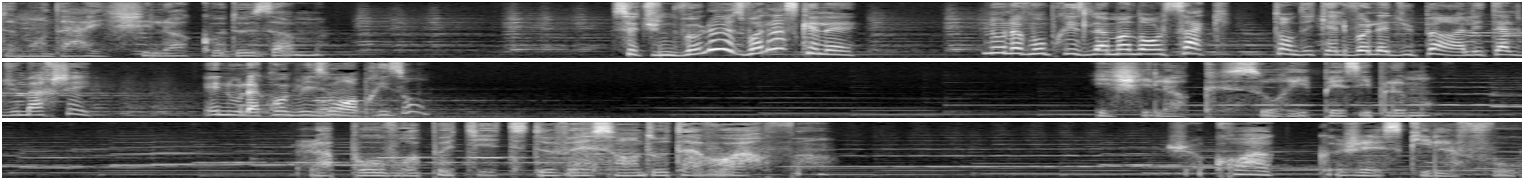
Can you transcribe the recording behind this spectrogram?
demanda Ichilok aux deux hommes. C'est une voleuse, voilà ce qu'elle est Nous l'avons prise la main dans le sac, tandis qu'elle volait du pain à l'étal du marché, et nous la conduisons en prison. Ichilok sourit paisiblement. La pauvre petite devait sans doute avoir faim. Je crois que j'ai ce qu'il faut.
